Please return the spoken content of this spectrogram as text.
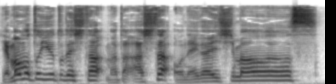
山本優斗でした。また明日お願いします。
